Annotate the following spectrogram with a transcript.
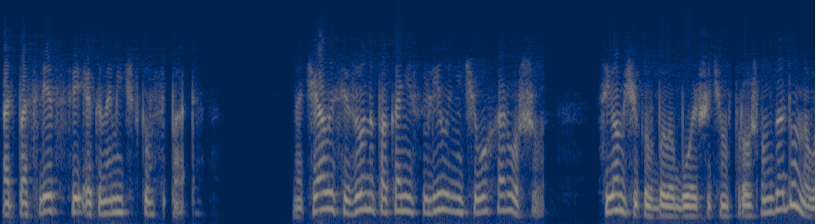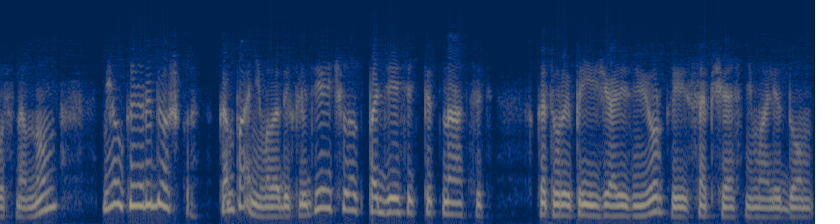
от последствий экономического спада. Начало сезона пока не сулило ничего хорошего. Съемщиков было больше, чем в прошлом году, но в основном мелкая рыбешка, компания молодых людей, человек по 10-15, которые приезжали из Нью-Йорка и сообща снимали дом.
